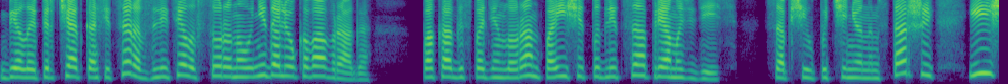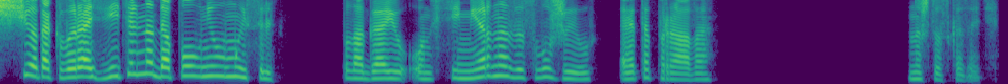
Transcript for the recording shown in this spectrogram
Белая перчатка офицера взлетела в сторону недалекого оврага, пока господин Лоран поищет подлеца прямо здесь сообщил подчиненным старший и еще так выразительно дополнил мысль. Полагаю, он всемерно заслужил это право. Ну что сказать.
